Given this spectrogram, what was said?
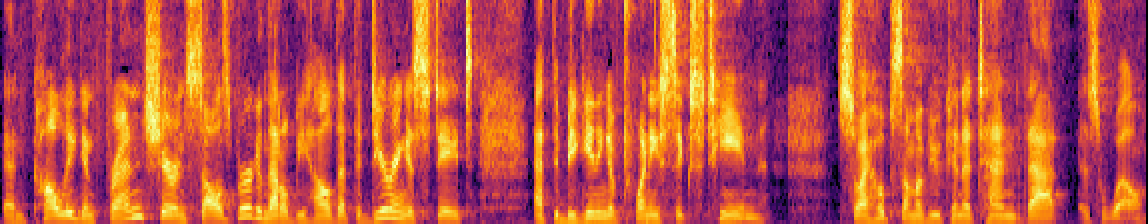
and colleague and friend, Sharon Salzberg, and that'll be held at the Deering Estate at the beginning of 2016. So I hope some of you can attend that as well.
